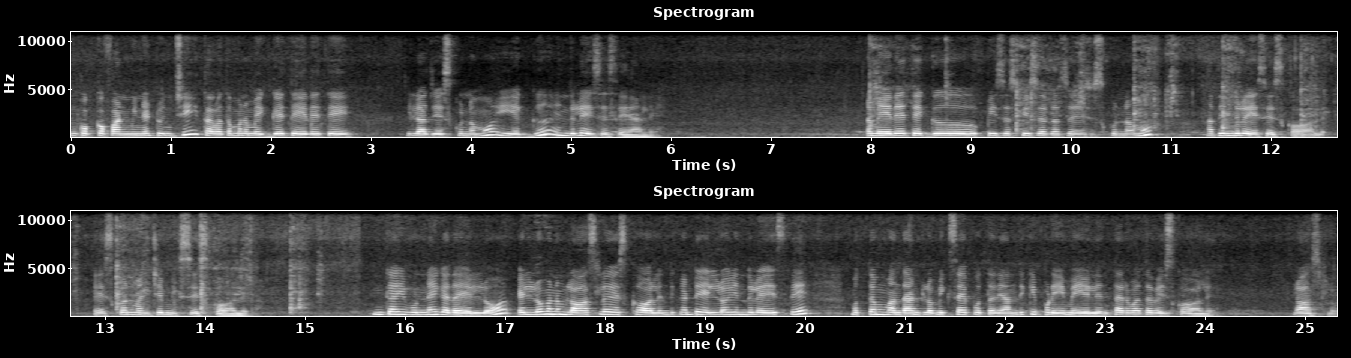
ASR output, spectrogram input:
ఇంకొక వన్ మినిట్ ఉంచి తర్వాత మనం ఎగ్ అయితే ఏదైతే ఇలా చేసుకున్నామో ఈ ఎగ్ ఇందులో వేసేసేయాలి. మనం ఏదైతే ఎగ్ పీసెస్ పీసెస్గా చేసుకున్నామో అది ఇందులో వేసేసుకోవాలి. వేసుకొని మంచిగా మిక్స్ చేసుకోవాలి. ఇంకా ఇవి ఉన్నాయి కదా ఎల్లో ఎల్లో మనం లాస్ట్లో వేసుకోవాలి. ఎందుకంటే ఎల్లో ఇందులో వేస్తే మొత్తం మన దాంట్లో మిక్స్ అయిపోతుంది. అందుకే ఇప్పుడు ఏం వేయలేని తర్వాత వేసుకోవాలి. లాస్ట్లో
